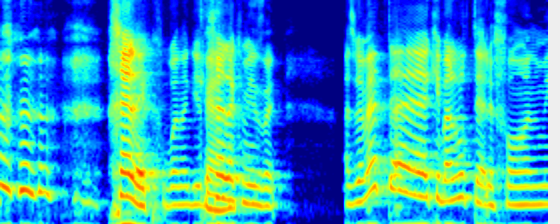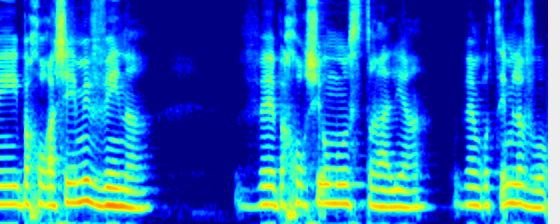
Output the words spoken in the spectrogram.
חלק, בוא נגיד, כן. חלק מזה. אז באמת אה, קיבלנו טלפון מבחורה שהיא מווינה, ובחור שהוא מאוסטרליה, והם רוצים לבוא.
